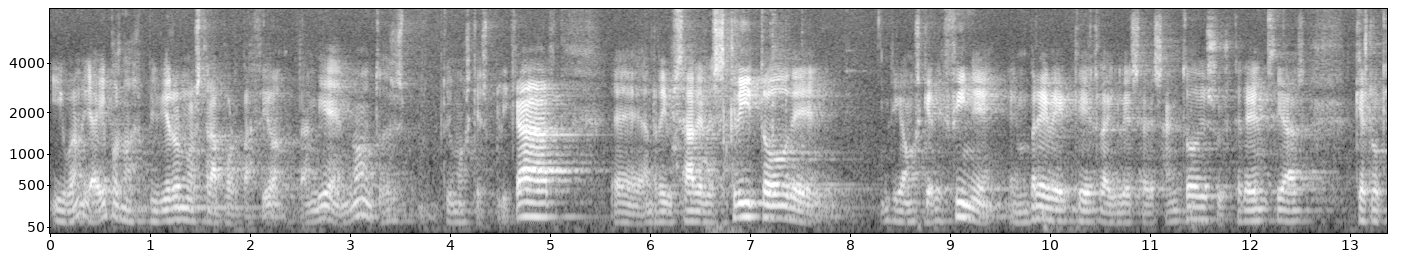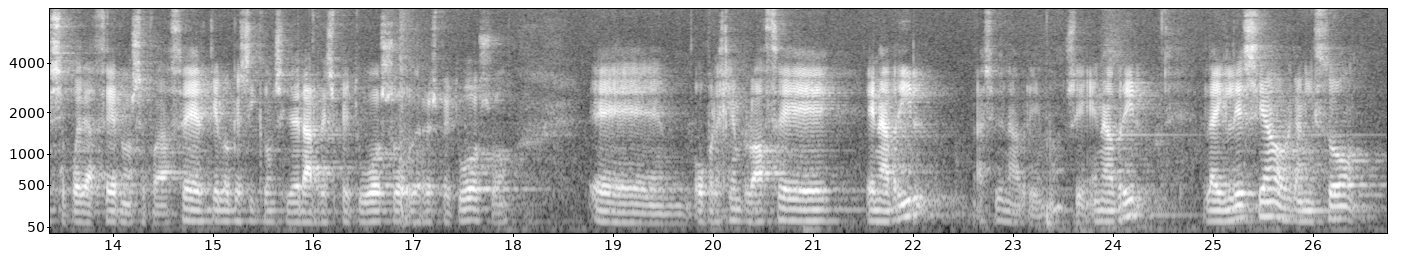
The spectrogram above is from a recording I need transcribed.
Y bueno, y ahí pues nos pidieron nuestra aportación también, ¿no? Entonces tuvimos que explicar, eh, revisar el escrito de, digamos, que define en breve qué es la Iglesia de Santo y sus creencias, qué es lo que se puede hacer, no se puede hacer, qué es lo que se considera respetuoso o irrespetuoso. Eh, o por ejemplo, hace en abril, ha sido en abril, ¿no? Sí, en abril la Iglesia organizó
